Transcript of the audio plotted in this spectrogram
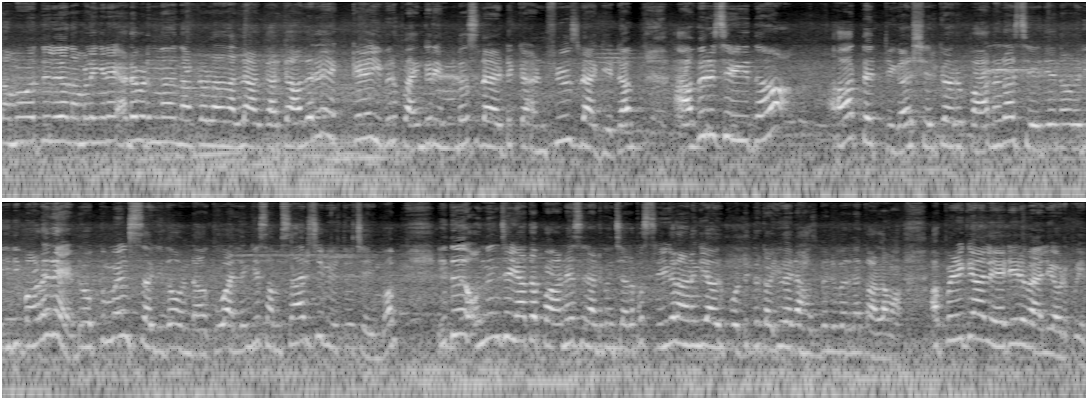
സമൂഹത്തിൽ നമ്മളിങ്ങനെ ഇടപെടുന്ന നാട്ടിലുള്ള നല്ല ആൾക്കാർക്ക് അവരെയൊക്കെ ഇവർ ഭയങ്കര ഇമ്പ്രസ്ഡായിട്ട് കൺഫ്യൂസ്ഡ് ആക്കിയിട്ട് അവർ ചെയ്ത ആ തെറ്റുകൾ ശരിക്കും ഒരു പാനറ ചെയ്തെന്നുള്ള രീതി വളരെ ഡോക്യുമെന്റ്സ് സഹിതം ഉണ്ടാക്കുക അല്ലെങ്കിൽ സംസാരിച്ച് വീഴ്ത്തു ചെയ്യുമ്പം ഇത് ഒന്നും ചെയ്യാത്ത പാർട്ട്നേഴ്സിനടുക്കും ചിലപ്പോൾ സ്ത്രീകളാണെങ്കിൽ അവർ പൊട്ടിത്ത് കഴിയും എന്റെ ഹസ്ബൻഡ് വരുന്ന കള്ളമാണ് അപ്പോഴേക്കും ആ ലേഡിയുടെ വാല്യൂ അവിടെ പോയി.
